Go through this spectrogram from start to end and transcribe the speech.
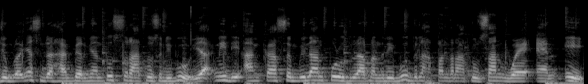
jumlahnya sudah hampir nyentuh 100 ribu, yakni di angka 98.800-an WNI.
